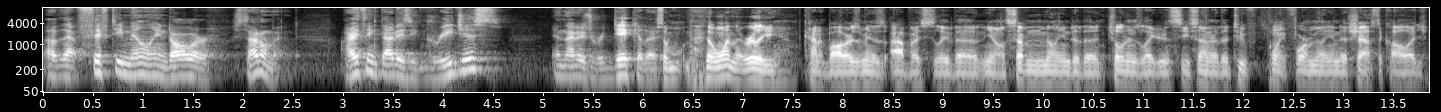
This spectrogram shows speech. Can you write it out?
of that $50 million settlement? I think that is egregious and that is ridiculous. The, the one that really kind of bothers me is obviously the you know seven million to the Children's Legacy Center, the two point four million to Shasta College,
